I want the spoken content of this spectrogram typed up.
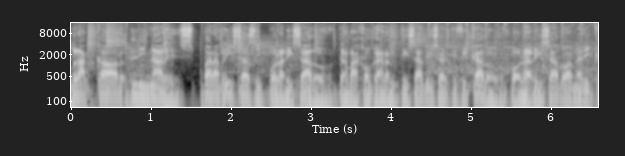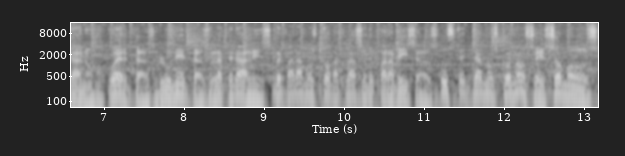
Black Car Linares, parabrisas y polarizado, trabajo garantizado y certificado, polarizado americano, puertas, lunetas, laterales, reparamos toda clase de parabrisas. Usted ya nos conoce, somos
